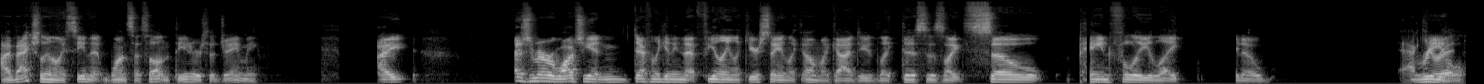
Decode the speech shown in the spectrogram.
I've actually only seen it once. I saw it in theaters with Jamie. I I just remember watching it and definitely getting that feeling like you're saying, like, oh my god, dude, like this is like so painfully like you know Accurate. real.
